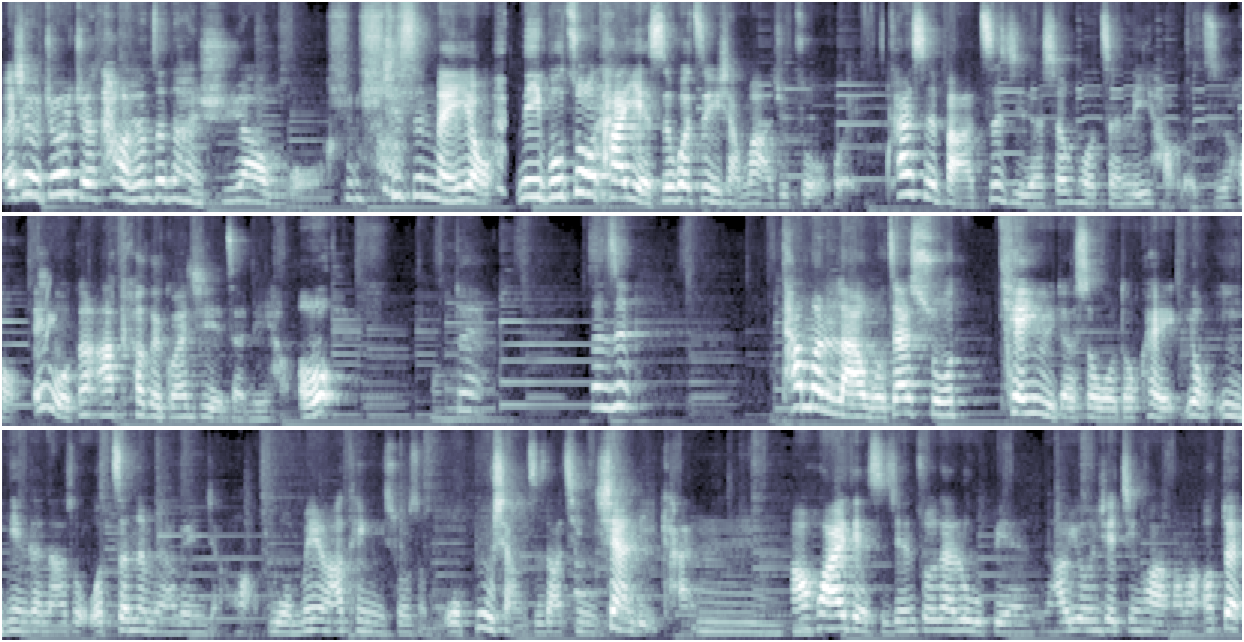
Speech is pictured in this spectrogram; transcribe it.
而且我就会觉得他好像真的很需要我。其实没有，你不做他也是会自己想办法去做。会开始把自己的生活整理好了之后，哎，我跟阿飘的关系也整理好哦。对，但是他们来，我在说。天宇的时候，我都可以用意念跟他说：“我真的没有跟你讲话，我没有要听你说什么，我不想知道，请你现在离开。”嗯，然后花一点时间坐在路边，然后用一些净化的方法。哦，对，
